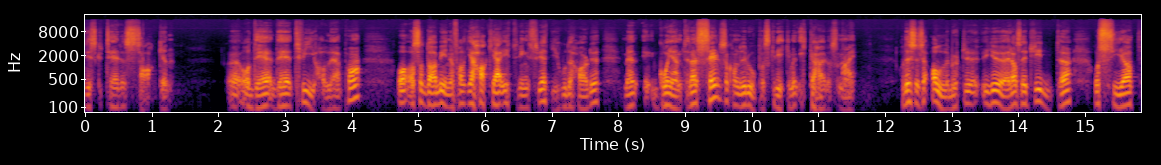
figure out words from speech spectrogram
diskutere saken. Eh, og det, det tviholder jeg på. Og altså, Da begynner folk jeg Har ikke jeg ytringsfrihet? Jo, det har du. Men gå hjem til deg selv, så kan du rope og skrike, men ikke her hos meg. Og Det syns jeg alle burde gjøre. altså Rydde og si at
